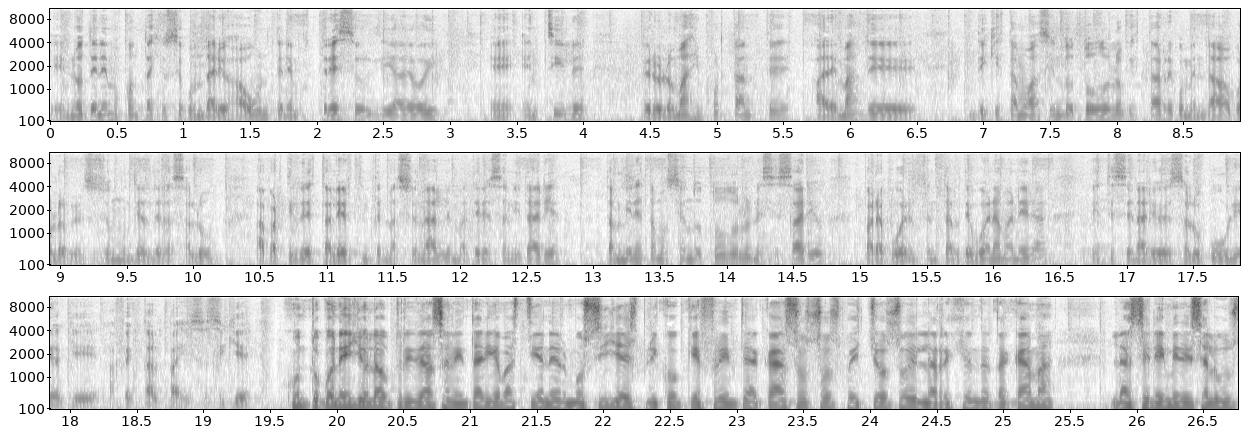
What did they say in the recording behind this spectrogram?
Eh, no tenemos contagios secundarios aún, tenemos 13 el día de hoy eh, en Chile, pero lo más importante, además de de que estamos haciendo todo lo que está recomendado por la Organización Mundial de la Salud a partir de esta alerta internacional en materia sanitaria. También estamos haciendo todo lo necesario para poder enfrentar de buena manera este escenario de salud pública que afecta al país. Así que junto con ello la autoridad sanitaria Bastián Hermosilla explicó que frente a casos sospechosos en la región de Atacama, la Seremi de Salud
